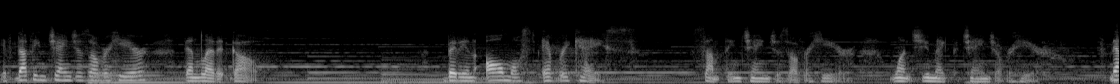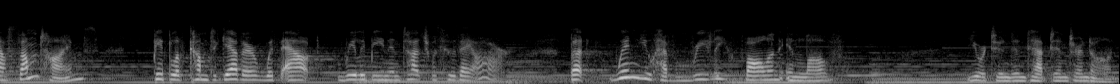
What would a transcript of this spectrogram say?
If nothing changes over here then let it go. But in almost every case something changes over here once you make the change over here now sometimes people have come together without really being in touch with who they are. But when you have really fallen in love you are tuned in tapped in turned on.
